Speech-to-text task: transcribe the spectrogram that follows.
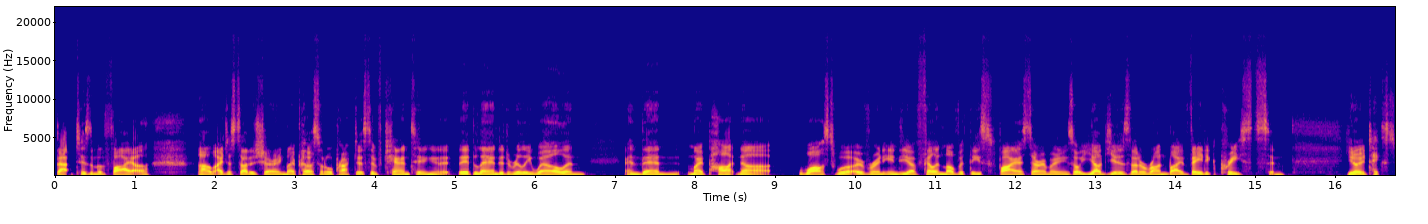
baptism of fire. Um, I just started sharing my personal practice of chanting, and it, it landed really well. And and then my partner, whilst we're over in India, fell in love with these fire ceremonies or yagyas that are run by Vedic priests. And, you know, it takes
